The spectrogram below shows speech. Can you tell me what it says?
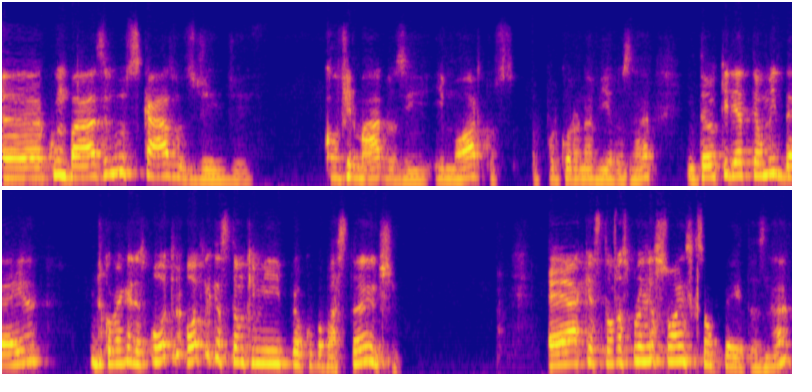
uh, com base nos casos de, de confirmados e, e, mortos por coronavírus, né? Então eu queria ter uma ideia de como é que é isso. Outra, outra questão que me preocupa bastante é a questão das projeções que são feitas, né?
